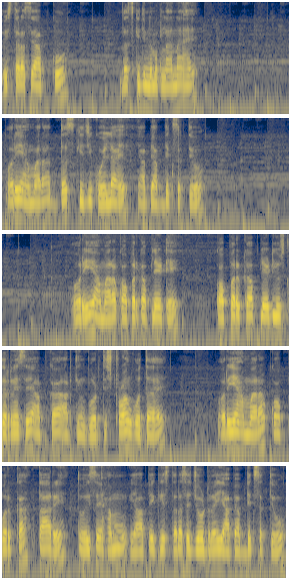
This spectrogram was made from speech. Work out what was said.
तो इस तरह से आपको दस के जी नमक लाना है। और ये हमारा दस के जी कोयला है, यहाँ पे आप देख सकते हो। और ये हमारा कॉपर का प्लेट है। कॉपर का प्लेट यूज़ करने से आपका अर्थिंग बहुत ही स्ट्रांग होता है। और ये हमारा कॉपर का तार है। तो इसे हम यहाँ पे किस तरह से जोड़ रहे हैं, यहाँ पे आप देख सकते हो।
